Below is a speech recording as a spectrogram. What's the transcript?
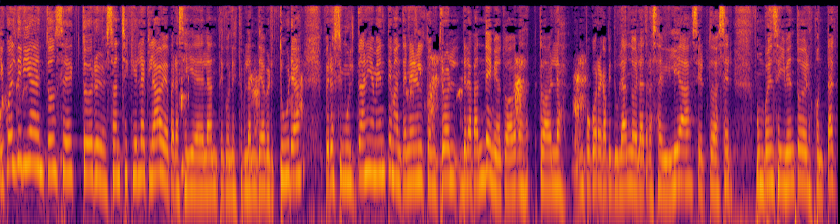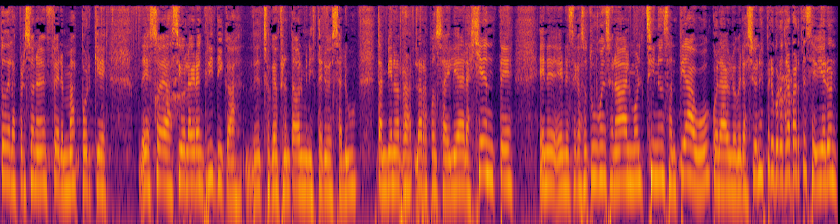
¿Y cuál diría entonces, Héctor Sánchez, que es la clave para seguir adelante con este plan de apertura, pero simultáneamente mantener el control de la pandemia? Tú hablas, tú hablas un poco recapitulando de la trazabilidad, ¿cierto? De hacer un buen seguimiento de los contactos de las personas enfermas, porque eso ha sido la gran crítica, de hecho, que ha enfrentado el Ministerio de Salud. También la responsabilidad de la gente. En, ese caso, tú mencionabas el mall chino en Santiago, con las aglomeraciones, pero por otra parte se vieron,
